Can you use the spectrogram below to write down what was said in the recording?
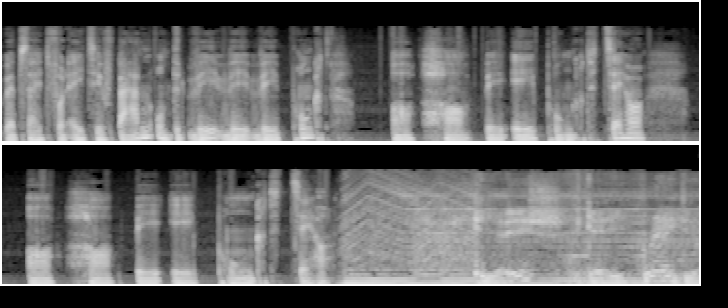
Website von AIDS Hilf Bern unter www.ahbe.ch ahbe.ch Hier ist Gay Radio.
